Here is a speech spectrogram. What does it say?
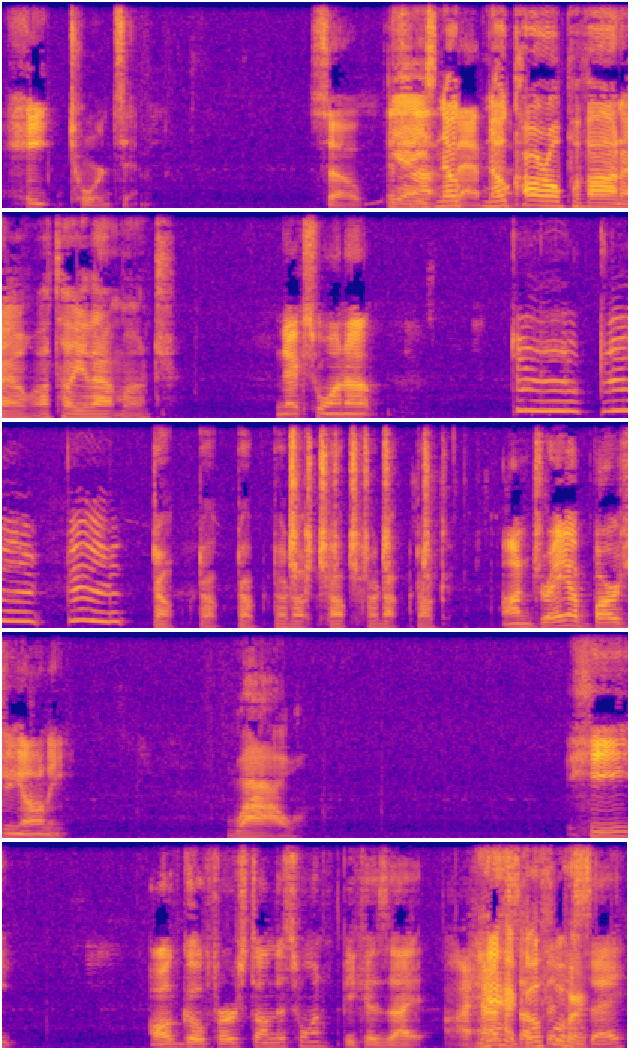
hate towards him. So it's yeah, he's no no. Carl Pavano. I'll tell you that much. Next one up. Andrea Bargnani. Wow. he I'll go first on this one because I I have Yeah, something to say.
